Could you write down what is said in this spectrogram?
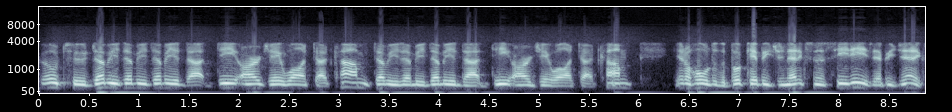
go to www.drjwallach.com, www.drjwallach.com. Get a hold of the book Epigenetics and the CDs. Epigenetics.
